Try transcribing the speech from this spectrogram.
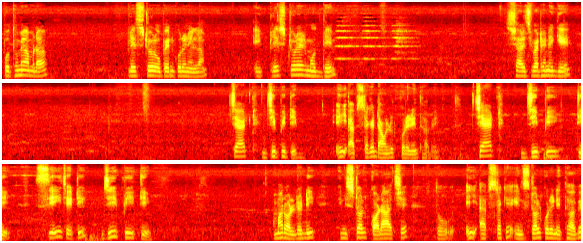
প্রথমে আমরা প্লে স্টোর ওপেন করে নিলাম। এই প্লে স্টোরের মধ্যে সার্চ বাটনে গিয়ে চ্যাট জিপিটি, এই অ্যাপসটাকে ডাউনলোড করে নিতে হবে। চ্যাট জিপিটি সিএইচএটি জিপিটি। আমার অলরেডি ইনস্টল করা আছে, তো এই অ্যাপসটাকে ইনস্টল করে নিতে হবে।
